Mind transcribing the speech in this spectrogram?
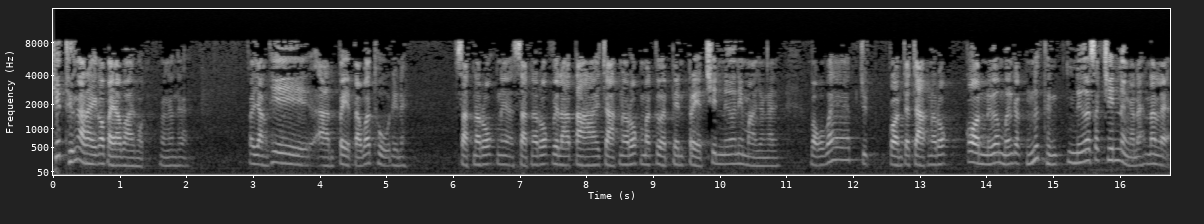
คิดถึงอะไรก็ไปอบายหมดเหมือนกันเถอะก็อย่างที่อ่านเปรตแต่วัตถุนี่นะสัตว์นรกเนี่ยสัตว์นรกเวลาตายจากนรกมาเกิดเป็นเปรตชิ้นเนื้อนี่มาอย่างไง บอกว่าแวบจุด ก่อนจะจากนรกก้อนเนื้อเหมือนกับนึกถึงเนื้อสักชิ้นหนึ่งนะนั่นแหละ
